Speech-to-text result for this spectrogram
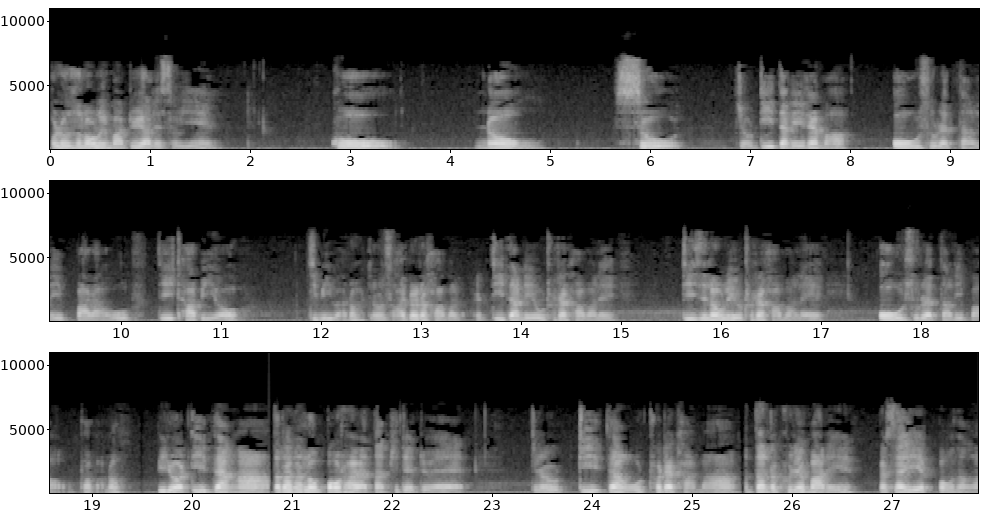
ဘယ်လိုစလုံးတွေမှာတွေ့ရလဲဆိုရင် go no so ကျွန်တော်ဒီတန်တွေထဲမှာအိုးဆိုတဲ့တန်လေးပါတာကိုဒီထားပြီးတော့ကြည့်မိပါနော်ကျွန်တော်စကားပြောတဲ့ခါမှာဒီတန်တွေကိုထွက်တဲ့ခါမှာလည်းဒီစလုံးတွေကိုထွက်တဲ့ခါမှာလည်း အိုးဆိုတဲ့အတန်လေးပါအောင်ထွက်ပါနော်ပြီးတော့ဒီအတန်ကတရနှလုံးပေါက်ထားတဲ့အတန်ဖြစ်တဲ့အတွက်ကျွန်တော်ဒီအတန်ကိုထွက်တဲ့ခါမှာအတန်တစ်ခုထဲမှာနေပါဆက်ရဲ့ပုံစံက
